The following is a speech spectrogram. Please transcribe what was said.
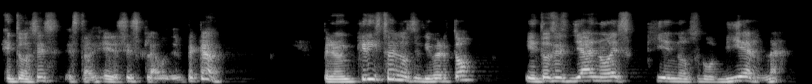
entonces eres esclavo del pecado. Pero en Cristo Él nos libertó y entonces ya no es quien nos gobierna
